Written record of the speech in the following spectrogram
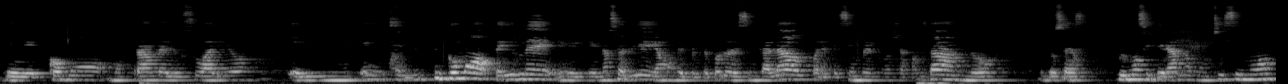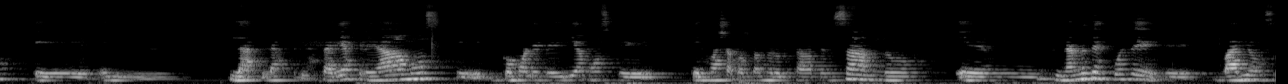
de cómo mostrarle al usuario el, cómo pedirle eh, que no se olvide, digamos, del protocolo de sync para que siempre nos vaya contando. Entonces, fuimos iterando muchísimo eh, las tareas que le dábamos eh, y cómo le pedíamos que, que, nos vaya contando lo que estaba pensando. finalmente, después de, varios,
